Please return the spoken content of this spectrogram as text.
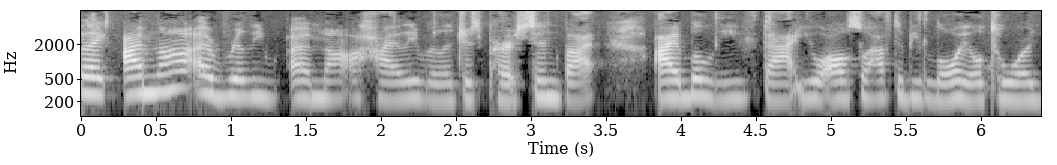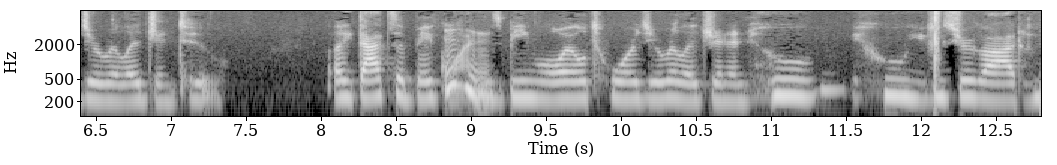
like I'm not a really I'm not a highly religious person, but I believe that you also have to be loyal towards your religion too. Like that's a big one Mhm. is being loyal towards your religion and who who who's your God, who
